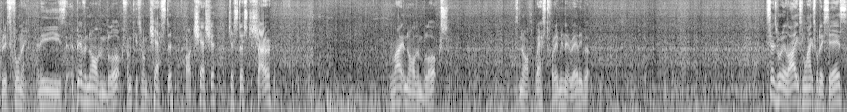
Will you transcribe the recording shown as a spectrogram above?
but it's funny. And he's a bit of a northern bloke. I think he's from Chester, or Cheshire, Chestershire. Like northern blokes. It's northwest for him, isn't it, really? But says what he likes and likes what he says.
